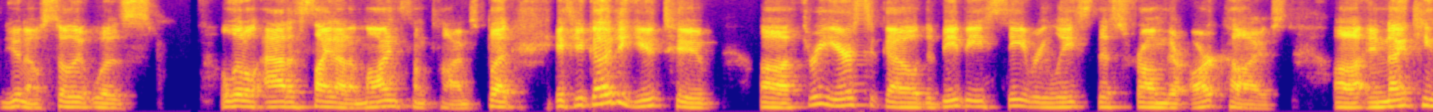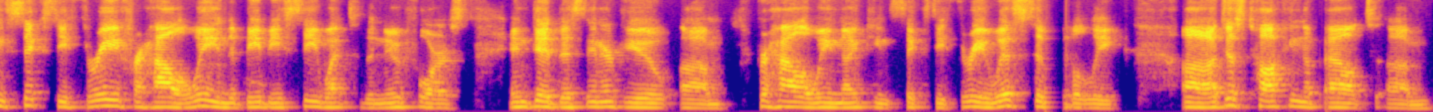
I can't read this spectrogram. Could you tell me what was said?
you know, so it was a little out of sight, out of mind sometimes. But if you go to YouTube, uh, three years ago, the BBC released this from their archives. Uh, in 1963, for Halloween, the BBC went to the New Forest and did this interview um, for Halloween 1963 with Sybil Leek, uh, just talking about um,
